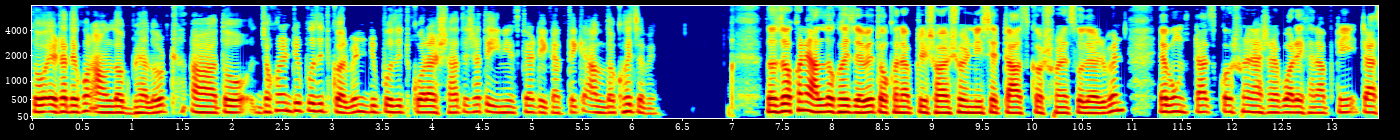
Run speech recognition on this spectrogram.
তো এটা দেখুন আনলক ভ্যালুট তো যখন ডিপোজিট করবেন ডিপোজিট করার সাথে সাথে ইনস্ট্যান্ট এখান থেকে আনলক হয়ে যাবে। তো যখনই আনলক হয়ে যাবে, তখন আপনি সরাসরি নিচে টাচ কর্ষণে চলে আসবেন এবং টাচ কর্ষণে আসার পর এখানে আপনি টাচ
